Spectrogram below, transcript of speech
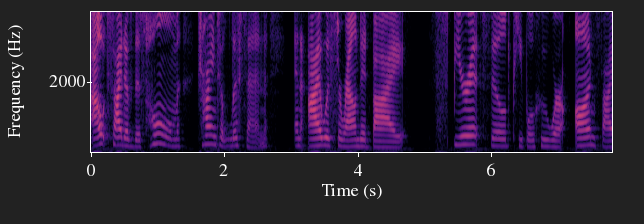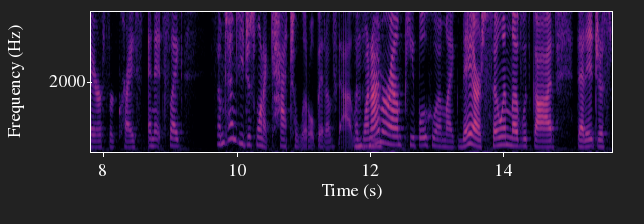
outside of this home trying to listen and I was surrounded by spirit filled people who were on fire for Christ. And it's like, sometimes you just want to catch a little bit of that. Like when mm-hmm. I'm around people who I'm like, they are so in love with God that it just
